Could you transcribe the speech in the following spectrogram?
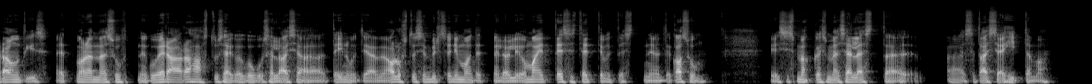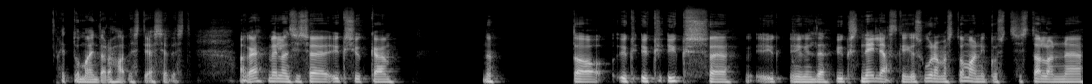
round'is, et me oleme suht nagu erarahastusega kogu selle asja teinud ja me alustasime üldse niimoodi, et meil oli oma teisest ettevõttest nii-öelda kasum. ja siis me hakkasime sellest äh, seda asja ehitama. et omaenda rahadest ja asjadest, aga jah, meil on siis üks sihuke ta üks, üks, üks, nii-öelda üks neljast kõige suuremast omanikust, siis tal on äh,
